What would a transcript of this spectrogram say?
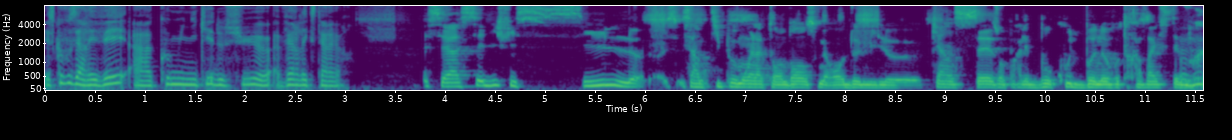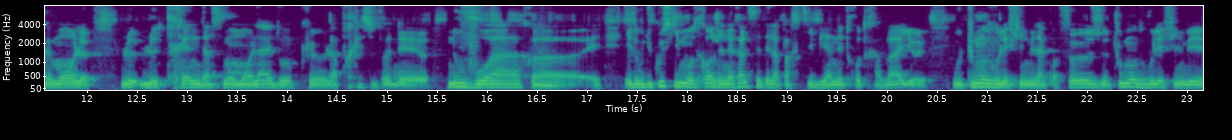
Est-ce que vous arrivez à communiquer dessus euh, vers l'extérieur? C'est assez difficile c'est un petit peu moins la tendance, mais en 2015-16, on parlait beaucoup de bonheur au travail. C'était mhm. vraiment le, le, trend à ce moment-là. Et donc, euh, la presse venait euh, nous voir. Mhm. Euh, et, donc, du coup, ce qui montrait en général, c'était la partie bien-être au travail, où tout le monde voulait filmer la coiffeuse, tout le monde voulait filmer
